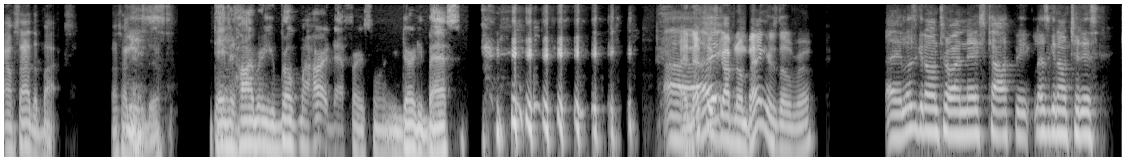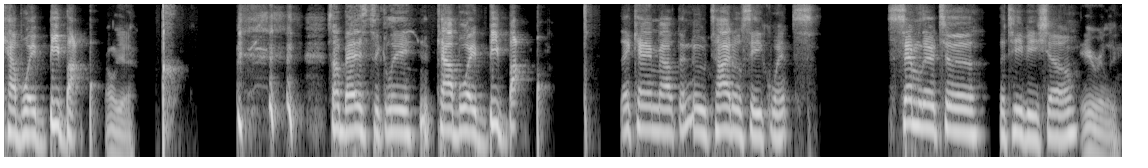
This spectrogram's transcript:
outside the box. That's what I need to Yes. David Harbour, you broke my heart that first one, you dirty bastard. And Netflix dropping them bangers though, bro. hey, let's get on to our next topic. Let's get on to this Cowboy Bebop. Oh yeah. so basically, Cowboy Bebop. They came out the new title sequence, similar to the TV show. Eerily.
